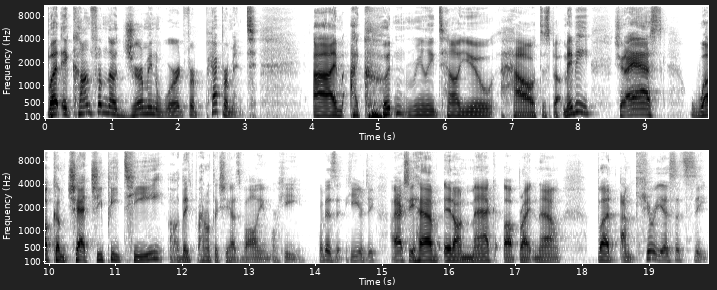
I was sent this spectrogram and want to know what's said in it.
but it comes from the German word for peppermint. Um, I couldn't really tell you how to spell. Maybe should I ask? Welcome, Chat GPT. Oh, they. I don't think she has volume or he. What is it? He or she? I actually have it on Mac up right now, but I'm curious. Let's see.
